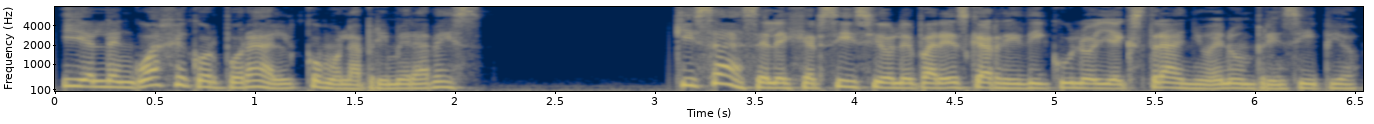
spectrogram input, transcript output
y el lenguaje corporal como la primera vez. Quizás el ejercicio le parezca ridículo y extraño en un principio,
